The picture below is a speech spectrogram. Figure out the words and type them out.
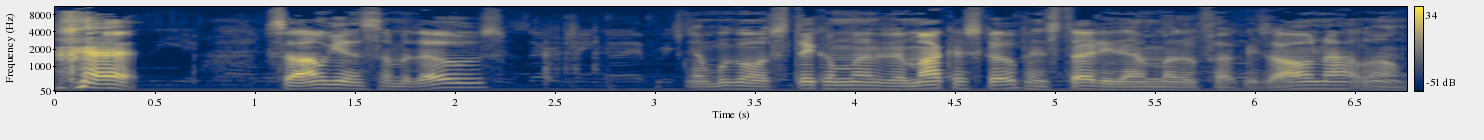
so I'm getting some of those, and we're gonna stick them under the microscope and study them motherfuckers all night long.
